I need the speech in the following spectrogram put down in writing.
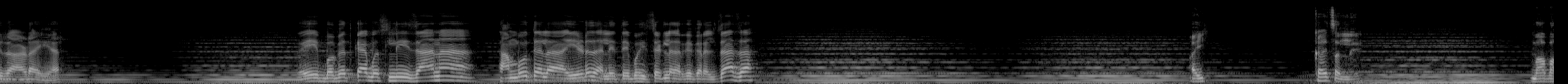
काहीतरी राड आहे यार. ए बघत काय बसली? जा ना. थांबव त्याला. येड झाले ते भैसटल्यासारखं करायला. जा जा. आई काय चाललंय? बाबा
